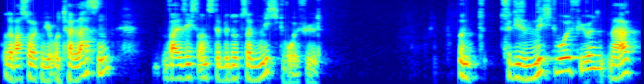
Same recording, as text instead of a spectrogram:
oder was sollten wir unterlassen, weil sich sonst der Benutzer nicht wohlfühlt? Und zu diesem Nicht-Wohlfühlen, na,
